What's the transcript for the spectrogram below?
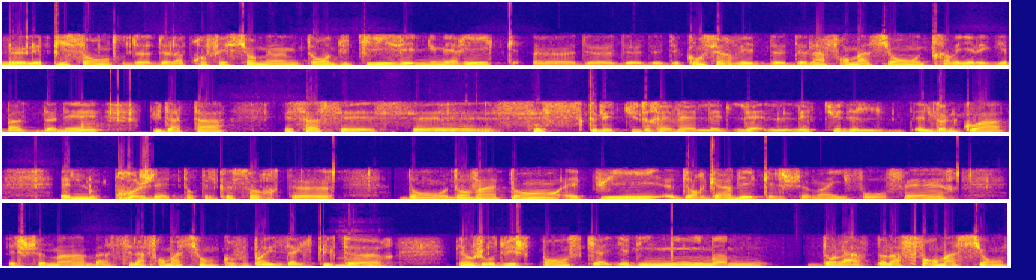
l'épicentre de, la profession, mais en même temps d'utiliser le numérique, de, conserver de, l'information, de travailler avec des bases de données, du data. Et ça, c'est ce que l'étude révèle. L'étude, elle, elle, donne quoi? Elle nous projette en quelque sorte dans, dans 20 ans, et puis de regarder quel chemin il faut faire et le chemin, ben, c'est la formation. Quand vous parlez des agriculteurs, bien aujourd'hui, je pense qu'il y, a des minimums dans la, dans la formation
